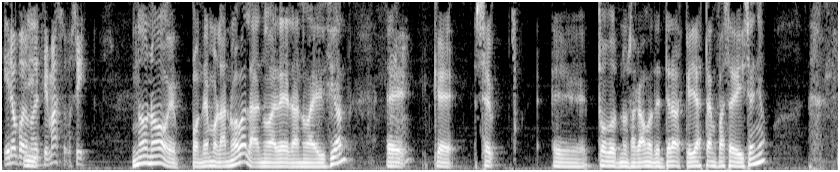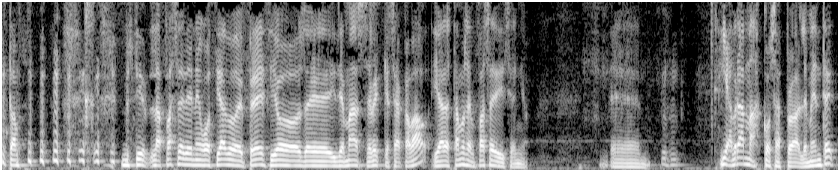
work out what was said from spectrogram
Y no podemos Y- decir más, ¿o sí? No, no, eh, pondremos la nueva, la nueva de la nueva edición, eh, que se, eh, todos nos acabamos de enterar que ya está en fase de diseño. La fase de negociado de precios eh, y demás se ve que se ha acabado y ahora estamos en fase de diseño. Eh, y habrá más cosas probablemente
